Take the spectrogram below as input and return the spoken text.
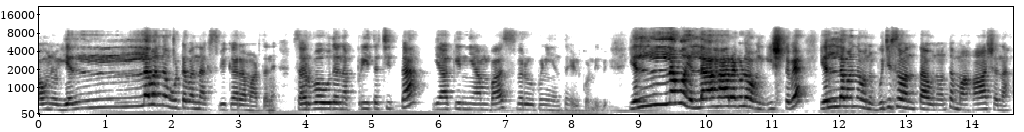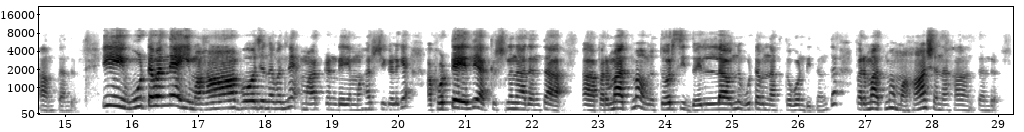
ಅವನು ಎಲ್ಲವನ್ನ ಊಟವನ್ನ ಸ್ವೀಕಾರ ಮಾಡ್ತಾನೆ. ಸರ್ವೋದನ ಪ್ರೀತ ಚಿತ್ತ ಯಾಕಿನ್ಯಾಂಬ ಸ್ವರೂಪಿಣಿ ಅಂತ ಹೇಳ್ಕೊಂಡಿದ್ವಿ. ಎಲ್ಲವೂ, ಎಲ್ಲ ಆಹಾರಗಳು ಅವನಿಗೆ ಇಷ್ಟವೇ, ಎಲ್ಲವನ್ನು ಅವನು ಭುಜಿಸೋ ಅಂತ ಅವನು ಅಂತ ಮಹಾಶನಃ ಅಂತ ಅಂದ್ರು. ಈ ಊಟವನ್ನೇ, ಈ ಮಹಾಭೋಜನವನ್ನೇ ಮಾರ್ಕಂಡೇಯ ಮಹರ್ಷಿಗಳಿಗೆ, ಆ ಹೊಟ್ಟೆಯಲ್ಲಿ ಆ ಕೃಷ್ಣನಾದಂಥ, ಆ ಪರಮಾತ್ಮ ಅವನು ತೋರಿಸಿದ್ದು, ಎಲ್ಲವನ್ನು ಊಟವನ್ನ ತಗೊಂಡಿದ್ದು ಅಂತ ಪರಮಾತ್ಮ ಮಹಾಶನಃ ಅಂತಂದ್ರು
